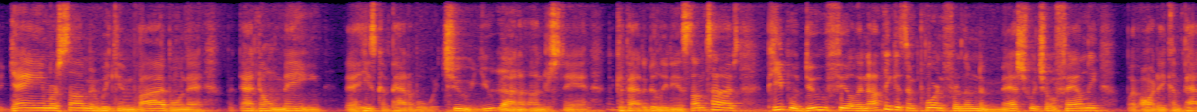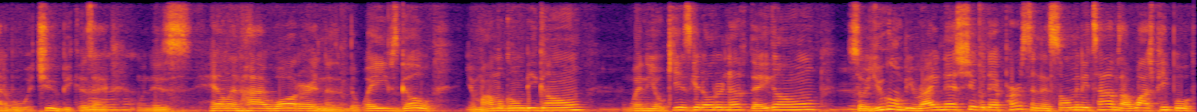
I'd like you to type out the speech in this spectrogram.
the game or something, and we can vibe on that. But that don't mean that he's compatible with you. You gotta understand the compatibility, and sometimes people do feel, and I think it's important for them to mesh with your family, but are they compatible with you? Because I, when there's hell and high water and the, the waves go, your mama gonna be gone. When your kids get old enough, they gone. So you gonna be riding that ship with that person. And so many times I watch people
